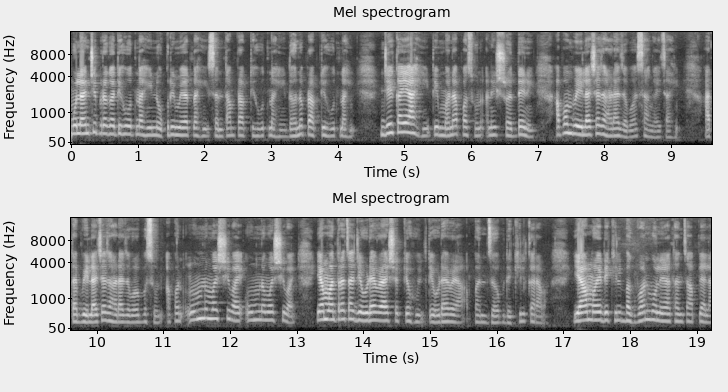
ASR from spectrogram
मुलांची प्रगती होत नाही नोकरी मिळत नाही संतान प्राप्ती होत नाही धनप्राप्ती होत नाही. जे काही आहे ते मनापासून आणि श्रद्धेने आपण बेलाच्या झाडाजवळ सांगायचं आहे. आता बेलाच्या झाडाजवळ बसून आपण ओम नमः शिवाय ओम नमः शिवाय या मंत्राचा जेवढ्या वेळा शक्य होईल तेवढ्या वेळा आपण जप देखील करावा. यामुळे देखील भगवान भोलेनाथांचा आपल्याला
